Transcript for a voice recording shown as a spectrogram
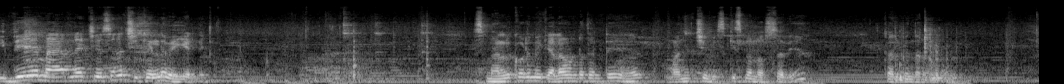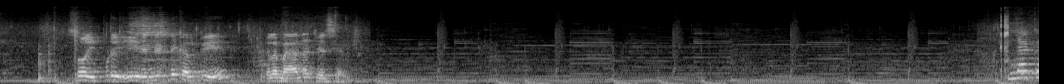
ఇదే మ్యారినేట్ చేసిన చికెన్లో వేయండి. స్మెల్ కూడా మీకు ఎలా ఉంటుందంటే మంచి విస్కీ స్మెల్ వస్తుంది. కలిపిన తర్వాత. సో ఇప్పుడు ఈ రెండింటిని కలిపి ఇలా మ్యారినేట్ చేసేయండి. ఇందాక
